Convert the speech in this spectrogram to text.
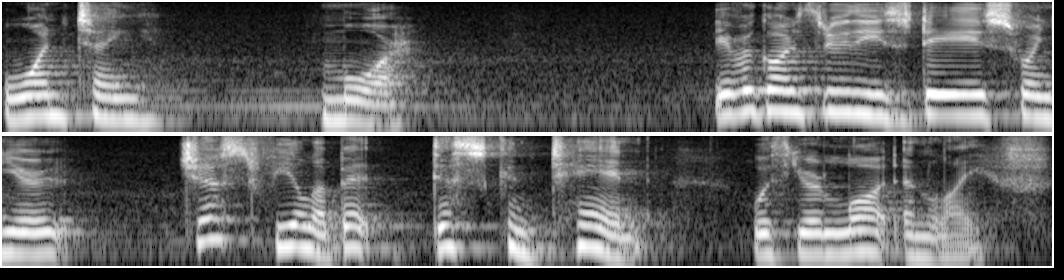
wanting more. You ever gone through these days when you just feel a bit discontent with your lot in life?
